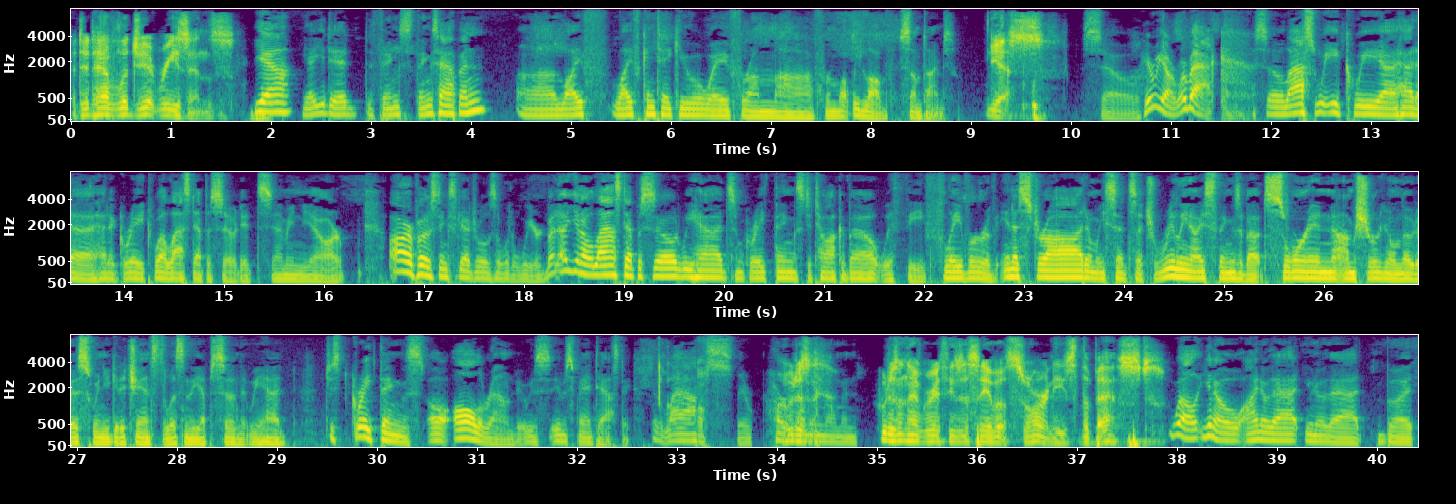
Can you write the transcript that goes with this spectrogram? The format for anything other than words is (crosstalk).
I did have legit reasons. Yeah, yeah, you did. Things, things happen. Uh, life, life can take you away from, uh, from what we love sometimes. Yes. So here we are. We're back. So last week we uh, had a had a great well last episode. It's I mean you know our our posting schedule is a little weird, but uh, you know last episode we had some great things to talk about with the flavor of Innistrad, and we said such really nice things about Sorin. I'm sure you'll notice when you get a chance to listen to the episode that we had just great things all, all around. It was it was fantastic. Were laughs, there were Who doesn't-. Who doesn't have great things to say about Sorin? He's the best. Well, you know, I know that, you know that, but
